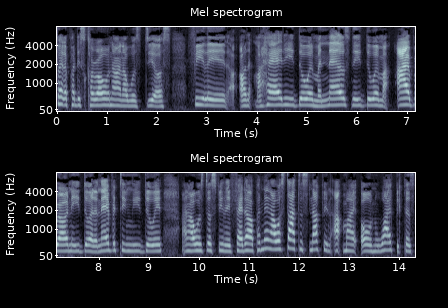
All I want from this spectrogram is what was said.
fed up of this corona and I was just feeling on my hair need doing, my nails need doing, my eyebrow need doing, and everything need doing. And I was just feeling fed up. And then I was started snapping at my own wife because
